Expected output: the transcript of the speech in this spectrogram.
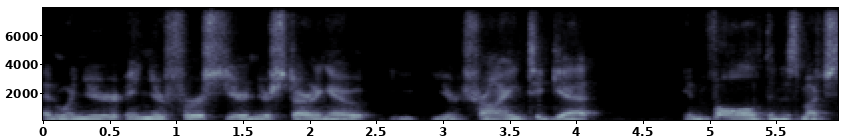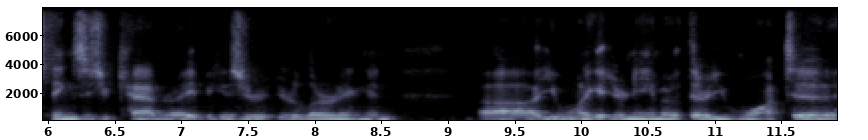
and when you're in your first year and you're starting out, you're trying to get involved in as much things as you can, right? Because you're you're learning and uh, you want to get your name out there. You want to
